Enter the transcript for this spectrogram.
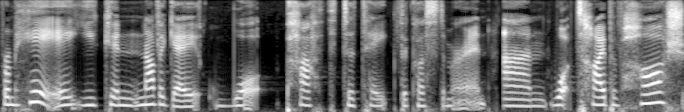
From here, you can navigate what path to take the customer in and what type of harsh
